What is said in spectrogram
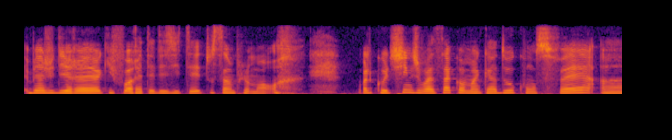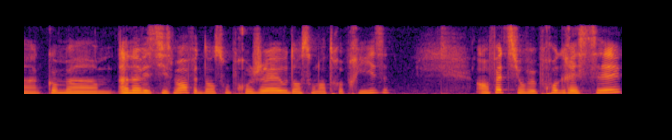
Eh bien, je dirais qu'il faut arrêter d'hésiter, tout simplement. Moi, le coaching, je vois ça comme un cadeau qu'on se fait, comme un, investissement en fait dans son projet ou dans son entreprise. En fait, si on veut progresser,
